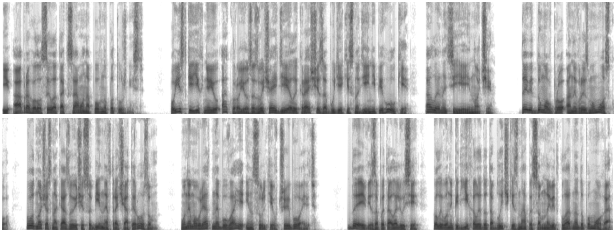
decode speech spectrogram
і Абра голосила так само на повну потужність. Поїздки їхньою акорою зазвичай діяли краще за будь-які снодійні пігулки, але не цієї ночі. Девід думав про аневризму мозку, водночас наказуючи собі не втрачати розум. У немовлят не буває інсультів чи бувають? Дейві, запитала Люсі, коли вони під'їхали до таблички з написом Невідкладна допомога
